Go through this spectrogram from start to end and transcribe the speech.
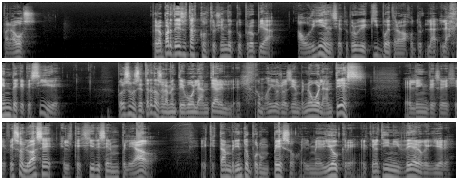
Para vos. Pero aparte de eso estás construyendo tu propia audiencia, tu propio equipo de trabajo, la, gente que te sigue. Por eso no se trata solamente de volantear, el, como digo yo siempre, no volantees el link de jefe. Eso lo hace el que quiere ser empleado el que está hambriento por un peso, el mediocre, el que no tiene ni idea de lo que quiere.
